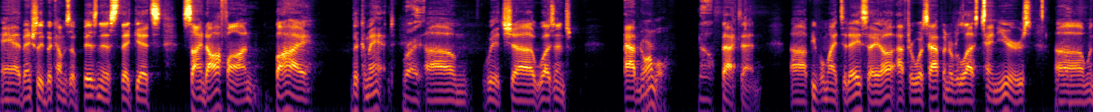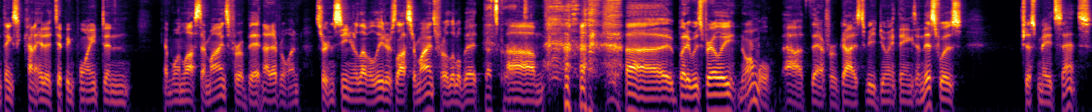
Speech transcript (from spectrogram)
and eventually it becomes a business that gets signed off on by the command, Right. Um, which uh, wasn't abnormal No. back then. Uh, people might today say, oh, after what's happened over the last 10 years, uh, when things kind of hit a tipping point and everyone lost their minds for a bit, not everyone, certain senior level leaders lost their minds for a little bit. That's correct. Um, uh, but it was fairly normal out there for guys to be doing things. And this was just made sense.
